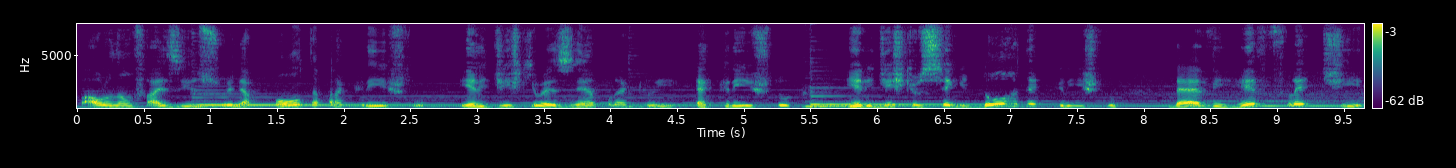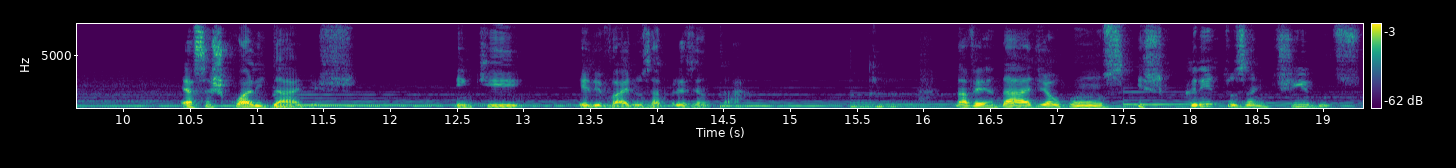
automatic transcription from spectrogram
Paulo não faz isso, ele aponta para Cristo e ele diz que o exemplo é, é Cristo e ele diz que o seguidor de Cristo deve refletir essas qualidades em que ele vai nos apresentar. Na verdade, alguns escritos antigos,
